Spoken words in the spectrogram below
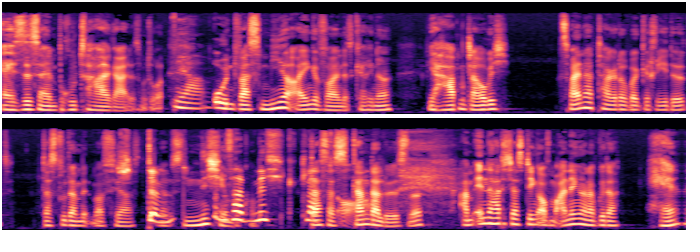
es ist ein brutal geiles Motorrad. Ja. Und was mir eingefallen ist, Karina, wir haben, glaube ich, zweieinhalb Tage darüber geredet, dass du damit mal fährst. Stimmt. nicht Und es hat hinbekommen. nicht geklappt. Das ist Oh. skandalös, ne? Am Ende hatte ich das Ding auf dem Anhänger und habe gedacht, hä?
